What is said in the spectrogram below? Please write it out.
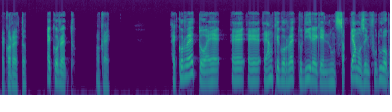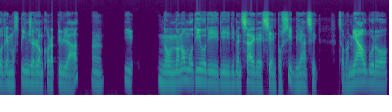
È corretto? È corretto. Ok. È corretto, è, è- è- è anche corretto dire che non sappiamo se in futuro potremmo spingerlo ancora più in là. Mm. Io non, non ho motivo di, di- di pensare che sia impossibile, anzi, insomma, mi auguro,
